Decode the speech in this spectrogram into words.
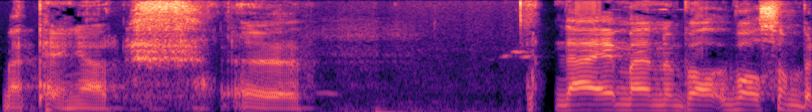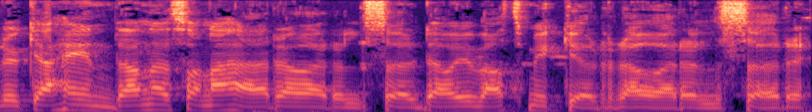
med pengar. Nej, men vad, vad som brukar hända när sådana här rörelser, det har ju varit mycket rörelser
